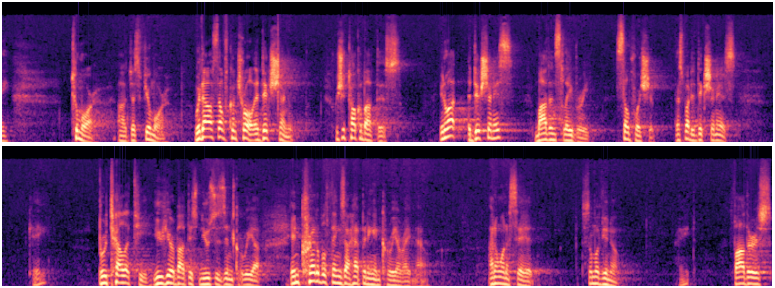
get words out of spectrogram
Okay? Two more, uh, just a few more. Without self control, addiction. We should talk about this. You know what addiction is? Modern slavery, self worship. That's what addiction is. Okay? Brutality. You hear about this news is in Korea. Incredible things are happening in Korea right now. I don't want to say it. Some of you know. Right? Fathers,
